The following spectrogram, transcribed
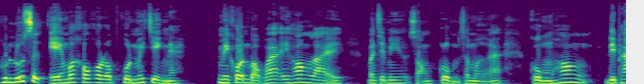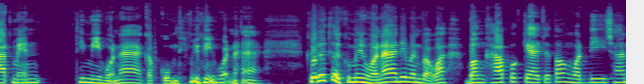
คุณรู้สึกเองว่าเขาเคารพคุณไม่จริงนะมีคนบอกว่าไอ้ห้องไลน์มันจะมี 2 กลุ่มเสมอ กลุ่มห้อง department ที่มีหัวหน้ากับกลุ่มที่ไม่มีหัวหน้า คือถ้าเกิดคุณเป็นหัวหน้าที่มันแบบว่าบังคับว่าแกจะต้องหวัดดีฉัน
